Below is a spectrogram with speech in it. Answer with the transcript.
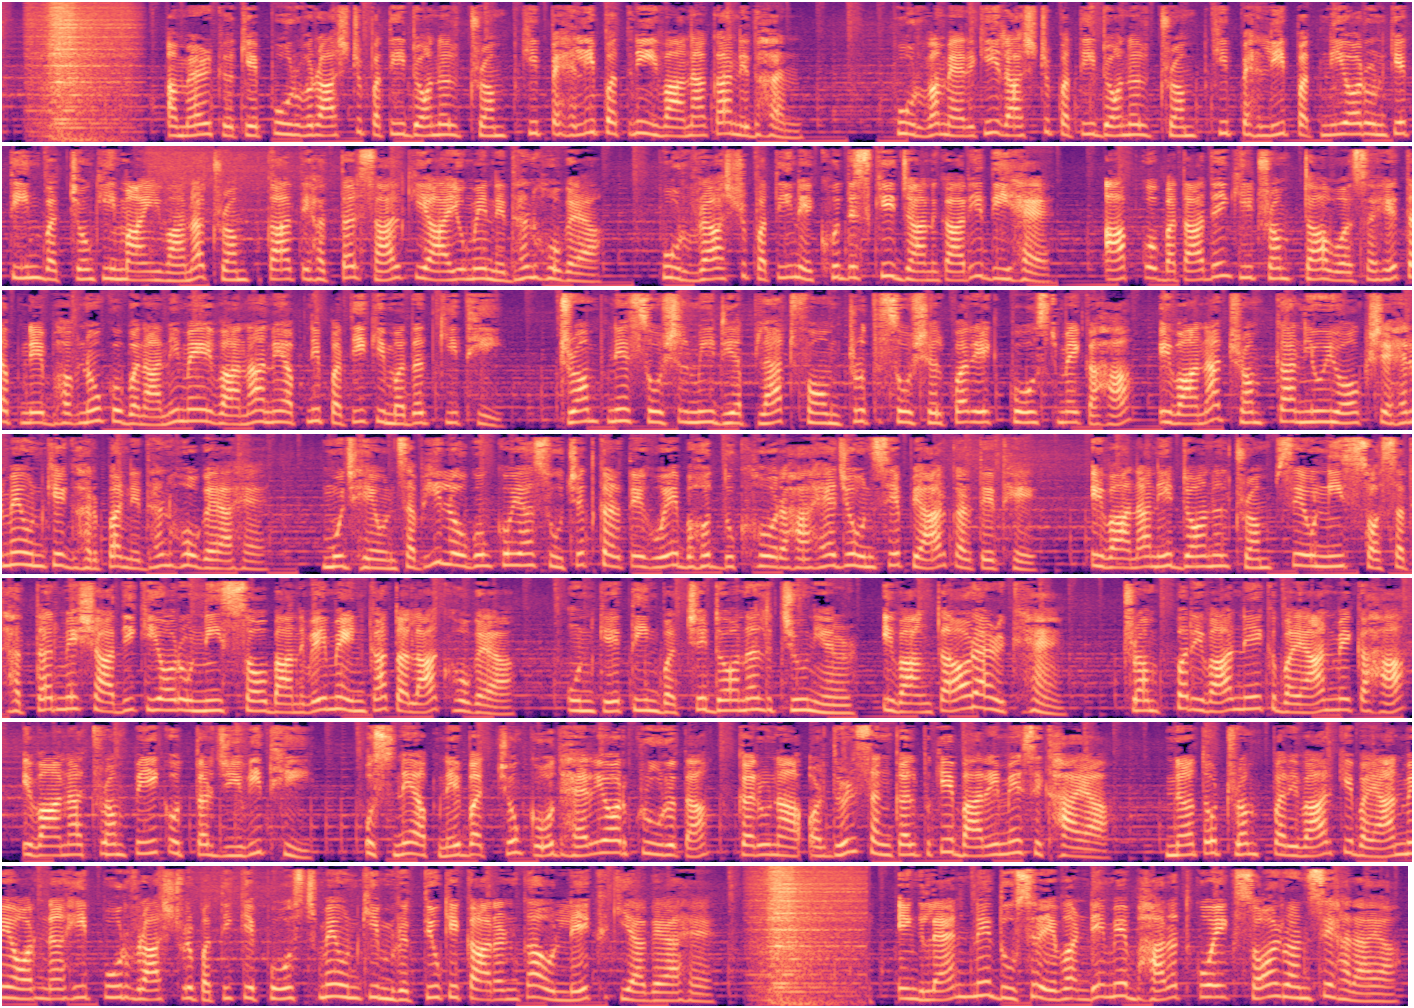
अमेरिका के पूर्व राष्ट्रपति डोनाल्ड ट्रंप की पहली पत्नी इवाना का निधन। पूर्व अमेरिकी राष्ट्रपति डोनाल्ड ट्रंप की पहली पत्नी और उनके तीन बच्चों की माँ इवाना ट्रंप का तिहत्तर साल की आयु में निधन हो गया। पूर्व राष्ट्रपति ने खुद इसकी जानकारी दी है। आपको बता दें कि ट्रंप टावर सहित अपने भवनों को बनाने में इवाना ने अपने पति की मदद की थी। ट्रंप ने social media platform Truth Social पर एक पोस्ट में कहा, इवाना ट्रंप का न्यूयॉर्क शहर में उनके घर पर निधन हो गया है। मुझे उन सभी लोगों को यह सूचित करते हुए बहुत दुख हो रहा है जो उनसे प्यार करते थे। इवाना ने डोनाल्ड ट्रंप से 1977 में शादी की और उन्नीस सौ बानवे में इनका तलाक हो गया। उनके तीन बच्चे डोनाल्ड जूनियर, इवांका और एरिक हैं। ट्रंप परिवार ने एक बयान में कहा, इवाना ट्रंप एक उत्तरजीवी थी। उसने अपने बच्चों को धैर्य और क्रूरता, करुणा और दृढ़ संकल्प के बारे में सिखाया। न तो ट्रंप परिवार के बयान में और न ही पूर्व राष्ट्रपति के पोस्ट में उनकी मृत्यु के कारण का उल्लेख किया गया है। इंग्लैंड ने दूसरे वनडे में भारत को 100 रन से हराया।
